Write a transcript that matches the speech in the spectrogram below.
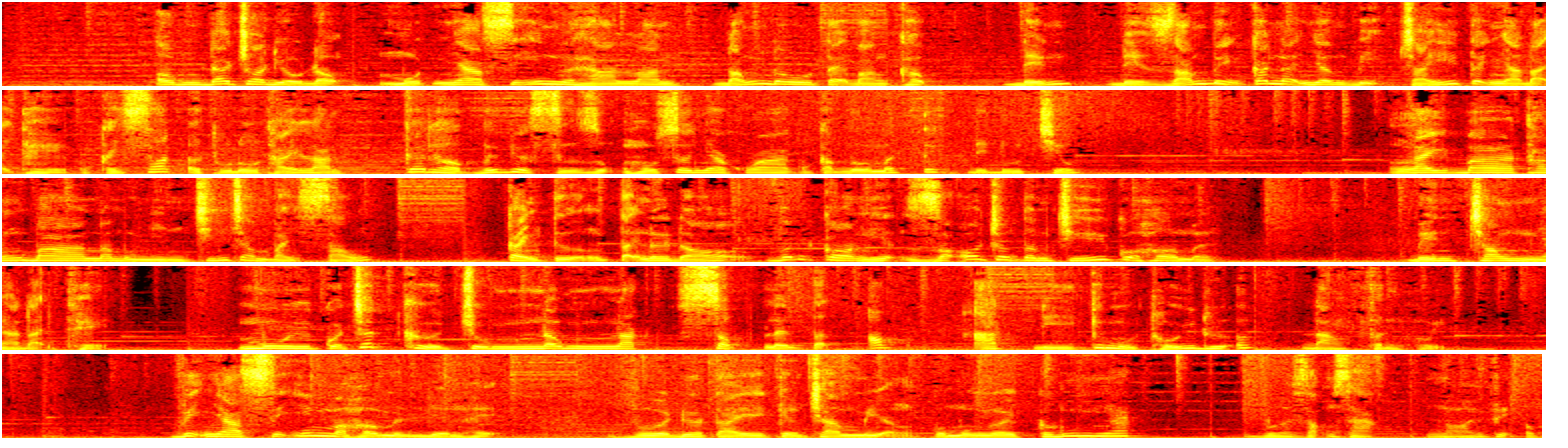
Ông đã cho điều động một nhà sĩ người Hà Lan đóng đô tại Bangkok đến để giám định các nạn nhân bị cháy tại nhà đại thể của cảnh sát ở thủ đô Thái Lan kết hợp với việc sử dụng hồ sơ nha khoa của cặp đôi mất tích để đối chiếu. Ngày 3 tháng 3 năm 1976, cảnh tượng tại nơi đó vẫn còn hiện rõ trong tâm trí của Herman. Bên trong nhà đại thể, mùi của chất khử trùng nông nặc sộc lên tận óc át đi cái mùi thối rữa đang phân hủy. Vị nhà sĩ mà Herman liên hệ vừa đưa tay kiểm tra miệng của một người cứng nhắc vừa dõng dạc nói với ông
